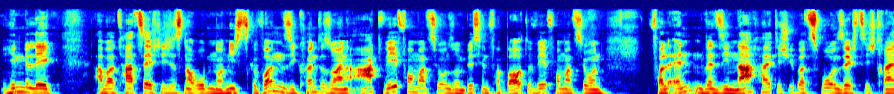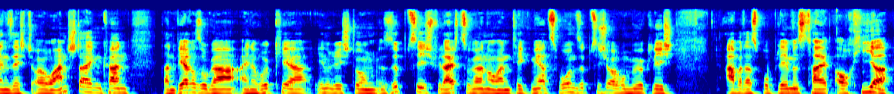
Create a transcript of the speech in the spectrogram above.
äh, hingelegt. Aber tatsächlich ist nach oben noch nichts gewonnen. Sie könnte so eine Art W-Formation, so ein bisschen verbaute W-Formation vollenden, wenn sie nachhaltig über 62, 63 Euro ansteigen kann. Dann wäre sogar eine Rückkehr in Richtung 70, vielleicht sogar noch ein Tick mehr, 72 Euro möglich. Aber das Problem ist halt auch hier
